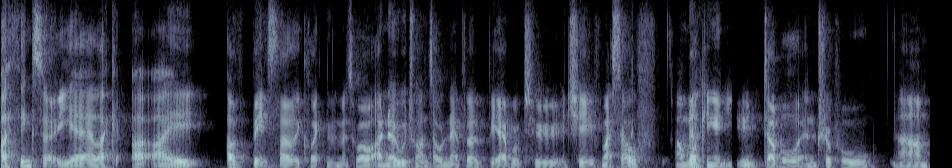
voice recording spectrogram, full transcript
I think so. Yeah, like I, I have been slowly collecting them as well. I know which ones I'll never be able to achieve myself. I'm looking at you, double and triple. Um,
